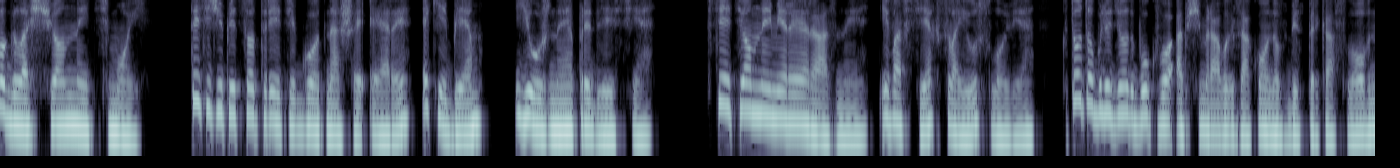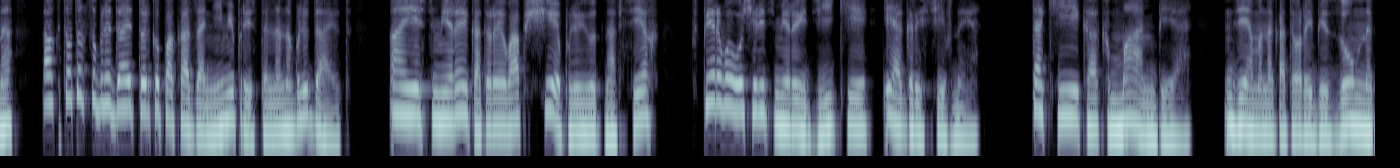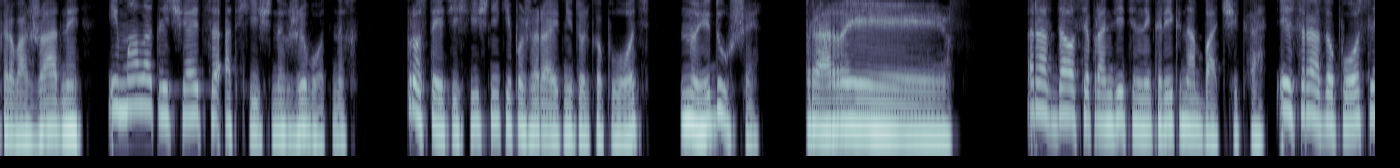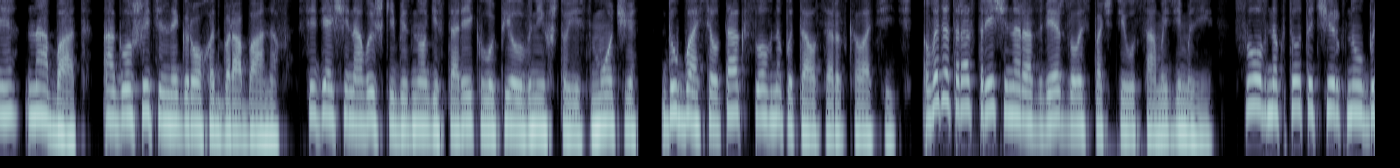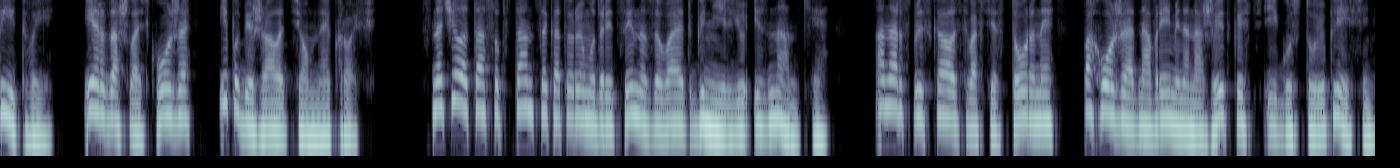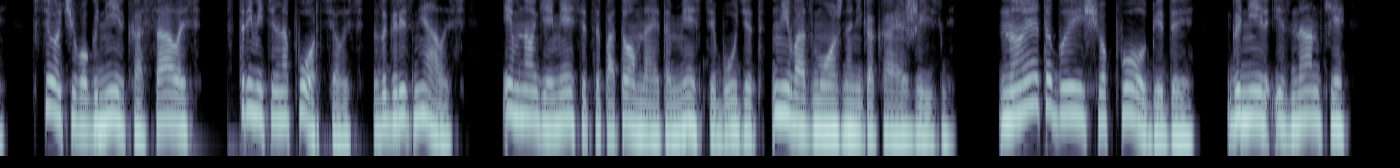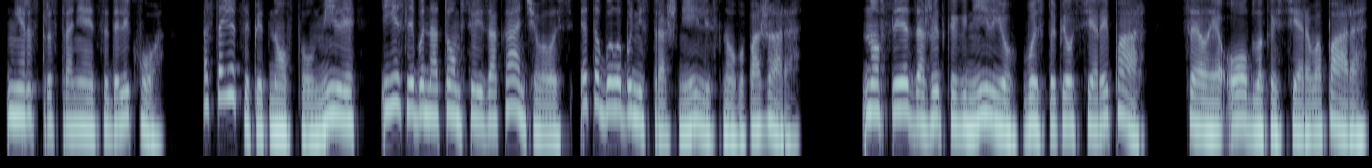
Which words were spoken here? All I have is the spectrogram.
поглощенный тьмой. 1503 год нашей эры, Экибем, Южное Предлесье. Все темные миры разные, и во всех свои условия. Кто-то блюдет букву общемировых законов беспрекословно, а кто-то соблюдает только пока за ними пристально наблюдают. А есть миры, которые вообще плюют на всех, в первую очередь миры дикие и агрессивные. Такие, как Мамбия, демона, который безумны, кровожадны и мало отличается от хищных животных. Просто эти хищники пожирают не только плоть, но и души. «Прорыв!» Раздался пронзительный крик набатчика. И сразу после — набат, оглушительный грохот барабанов. Сидящий на вышке без ноги старик лупил в них, что есть мочи, дубасил так, словно пытался расколотить. В этот раз трещина разверзлась почти у самой земли, словно кто-то чиркнул бритвой, и разошлась кожа, и побежала темная кровь. Сначала та субстанция, которую мудрецы называют гнилью изнанки. Она расплескалась во все стороны, похожая одновременно на жидкость и густую плесень. Все, чего гниль касалась, стремительно портилось, загрязнялось, и многие месяцы потом на этом месте будет невозможна никакая жизнь. Но это бы еще полбеды. Гниль изнанки не распространяется далеко. Остается пятно в полмили, и если бы на том все и заканчивалось, это было бы не страшнее лесного пожара. Но вслед за жидкой гнилью выступил серый пар, целое облако серого пара.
